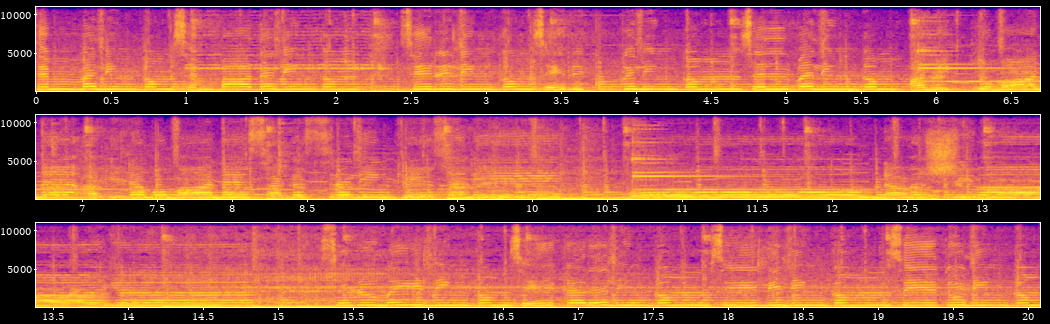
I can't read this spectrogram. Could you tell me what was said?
செம்மலிங்கம் செம்பாதலிங்கம் செருலிங்கம் செருக்கு செருக்குலிங்கம் செல்வலிங்கம் அனைத்துமான அகிலமுமான சகசிரலிங்கேசனே. ஓம் நம சிவாய. செழுமை லிங்கம் சேகரலிங்கம் சேலிலிங்கம் சேதுலிங்கம்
